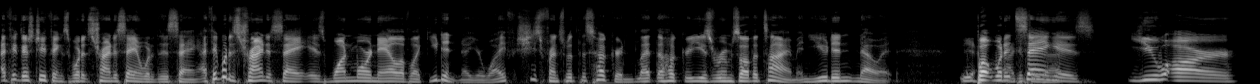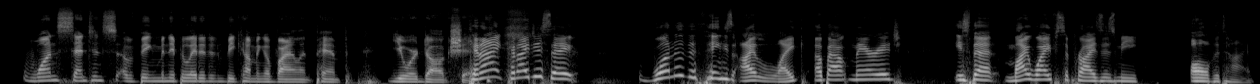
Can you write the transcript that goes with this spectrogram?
I think there's two things: what it's trying to say and what it is saying. I think what it's trying to say is one more nail of like, you didn't know your wife. She's friends with this hooker and let the hooker use rooms all the time, and you didn't know it. Yeah, but what I it's saying is, you are one sentence of being manipulated and becoming a violent pimp. You are dog shit. Can I can I just say one of the things I like about marriage is that my wife surprises me all the time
